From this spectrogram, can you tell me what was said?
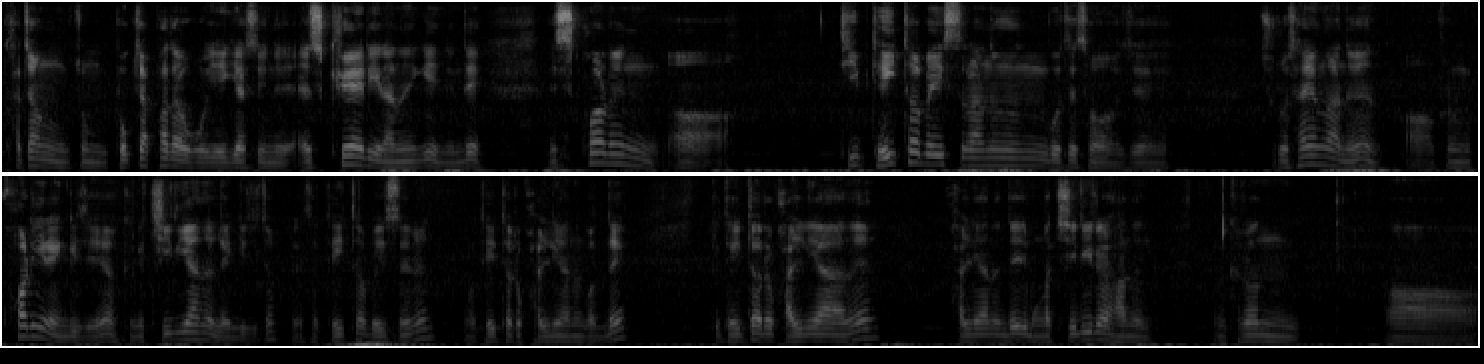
가장 좀 복잡하다고 얘기할 수 있는 SQL이라는 게 있는데 SQL은 어 DB 데이터베이스라는 곳에서 이제 주로 사용하는 어, 그런 query language예요. 그러니까 질의하는 language죠. 그래서 데이터베이스는 뭐 데이터를 관리하는 건데 그 데이터를 관리하는 관리하는데 뭔가 질의를 하는 그런 어,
